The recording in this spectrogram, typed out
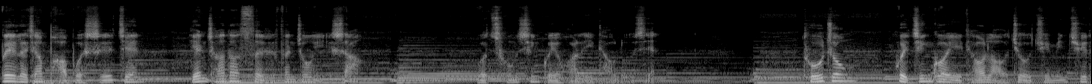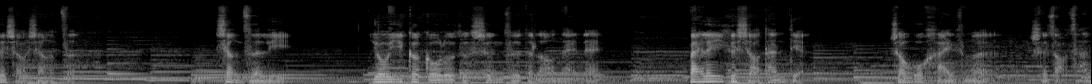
为了将跑步时间延长到四十分钟以上，我重新规划了一条路线。途中会经过一条老旧居民区的小巷子，巷子里有一个佝偻着身子的老奶奶，摆了一个小摊点，招呼孩子们吃早餐。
